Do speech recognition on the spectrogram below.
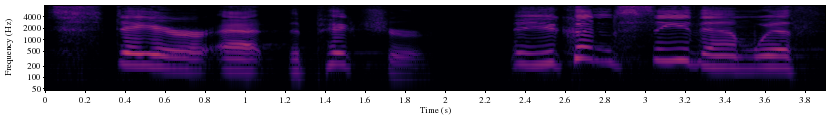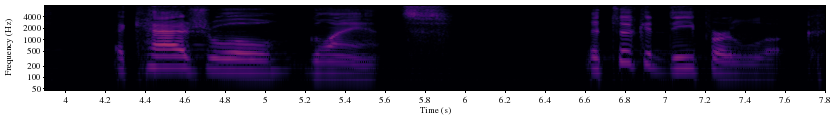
stare at the picture. You couldn't see them with a casual glance, it took a deeper look.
